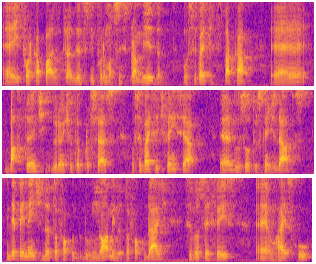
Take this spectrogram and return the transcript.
é, e for capaz de trazer essas informações para a mesa, você vai se destacar é, bastante durante o teu processo, você vai se diferenciar é, dos outros candidatos, independente da tua do nome da tua faculdade, se você fez é, um high school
